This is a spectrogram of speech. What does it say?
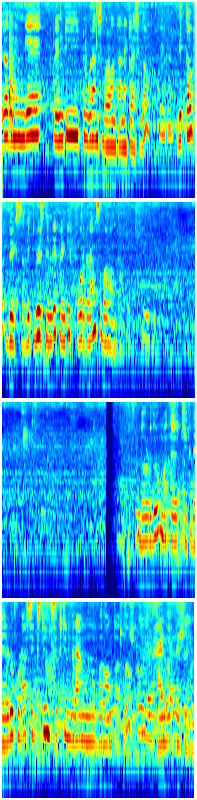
ಇರೋದು ನಿಮಗೆ ಟ್ವೆಂಟಿ ಟೂ ಗ್ರಾಮ್ಸ್ ಬರುವಂಥ ನೆಕ್ಲೆಸ್ ಇದು. ವಿತೌಟ್ ಬೀಡ್ಸ್ ವಿತ್ ಬೀಡ್ಸ್ ನಿಮಗೆ ಟ್ವೆಂಟಿ ಫೋರ್ ಗ್ರಾಮ್ಸ್ ಬರುವಂಥದ್ದು. ದೊಡ್ಡದು ಮತ್ತು ಚಿಕ್ಕದು ಎರಡು ಕೂಡ ಸಿಕ್ಸ್ಟೀನ್ ಸಿಕ್ಸ್ಟೀನ್ ಗ್ರಾಮ್ ಬರುವಂಥದ್ದು ಹ್ಯಾಂಡ್ ವರ್ಕ್ ಡಿಸೈನ್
